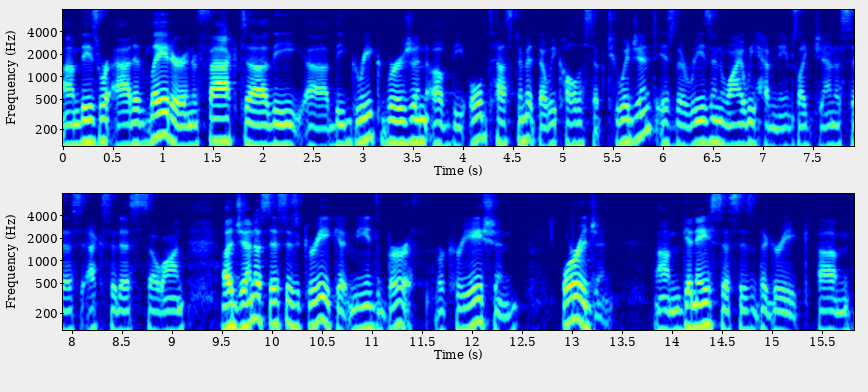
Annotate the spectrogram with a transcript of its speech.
Um, these were added later. In fact, uh, the, uh, the Greek version of the Old Testament that we call the Septuagint is the reason why we have names like Genesis, Exodus, so on. Uh, Genesis is Greek, it means birth or creation, origin. Um, Genesis is the Greek. Um,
